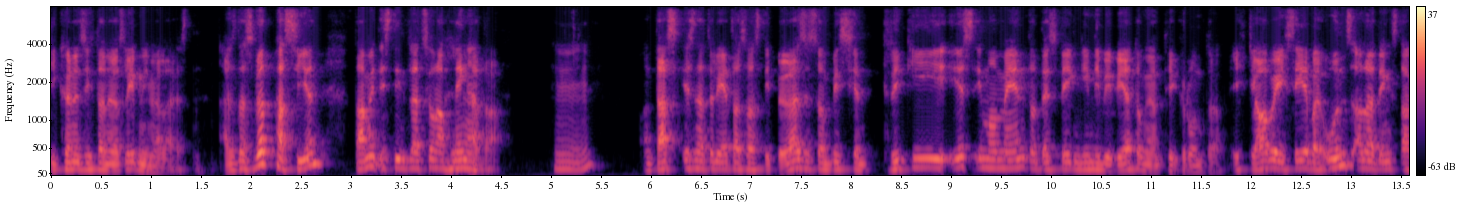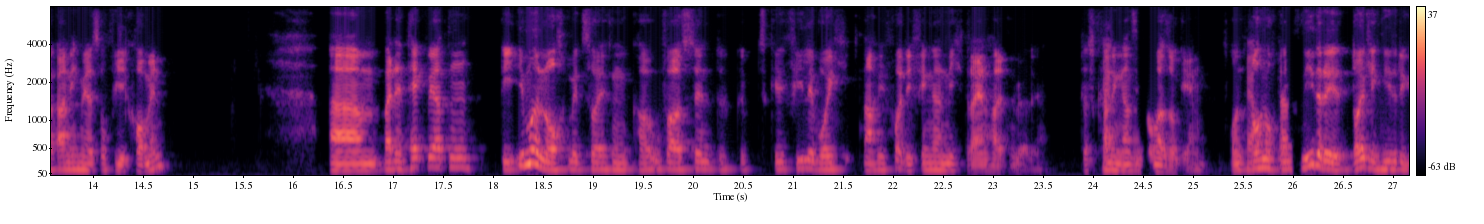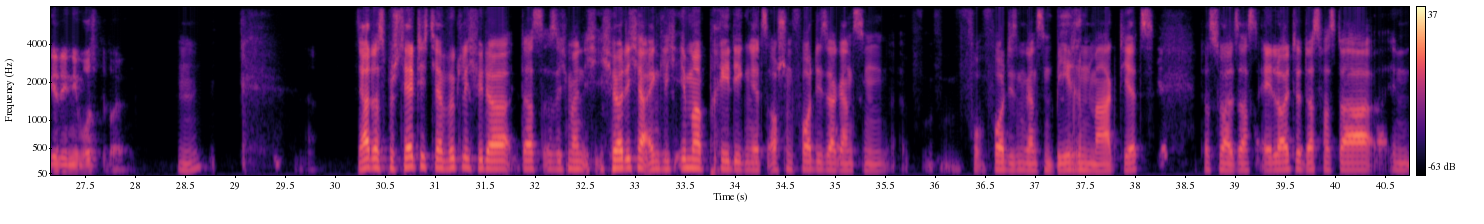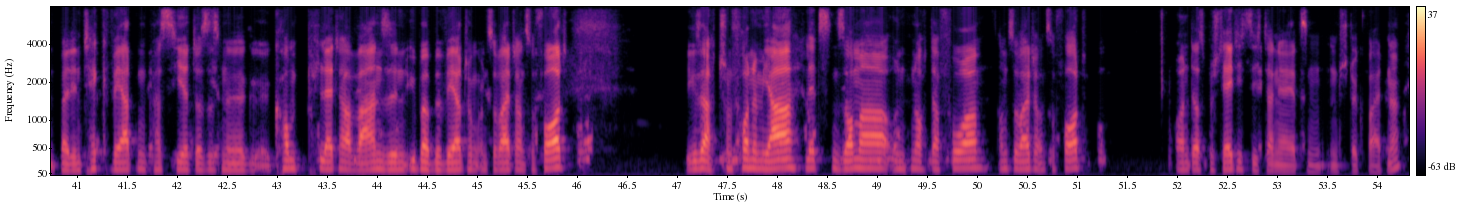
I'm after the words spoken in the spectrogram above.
die können sich dann das Leben nicht mehr leisten. Also das wird passieren. Damit ist die Inflation auch länger da. Mhm. Und das ist natürlich etwas, was die Börse so ein bisschen tricky ist im Moment und deswegen gehen die Bewertungen einen Tick runter. Ich glaube, ich sehe bei uns allerdings da gar nicht mehr so viel kommen. Ähm, bei den Tech-Werten, die immer noch mit solchen KUVs sind, gibt es viele, wo ich nach wie vor die Finger nicht reinhalten würde. Das kann ja. den ganzen Sommer so gehen. Und ja. auch noch ganz niedrige, deutlich niedrigere Niveaus bedeuten. Mhm. Ja, das bestätigt ja wirklich wieder das, also ich meine, ich, ich höre dich ja eigentlich immer predigen, jetzt auch schon vor dieser ganzen, vor, vor, diesem ganzen Bärenmarkt jetzt, dass du halt sagst, ey Leute, das, was da in, bei den Tech-Werten passiert, das ist eine kompletter Wahnsinn, Überbewertung und so weiter und so fort. Wie gesagt, schon vor einem Jahr, letzten Sommer und noch davor und so weiter und so fort. Und das bestätigt sich dann ja jetzt ein, ein Stück weit. Ne?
